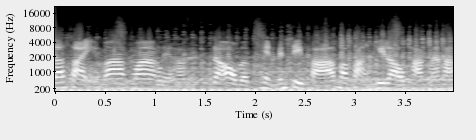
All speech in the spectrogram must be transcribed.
จะใสมากมากๆเลยค่ะ จะออกแบบเห็นเป็นสีฟ้าพอฝั่งที่เราพักนะคะ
